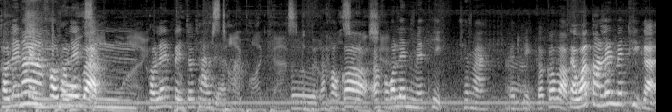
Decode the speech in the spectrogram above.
เขาเล่นหน้าเป็นเขาดูเล่นแบบเป็นเขาเล่นเป็นเจ้าชายเสือค่ะเออแล้วเขาก็แล้วเขาก็เล่น Matrix ใช่ไหม Matrix ก็ก็แบบแต่ว่าตอนเล่น Matrix อะ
